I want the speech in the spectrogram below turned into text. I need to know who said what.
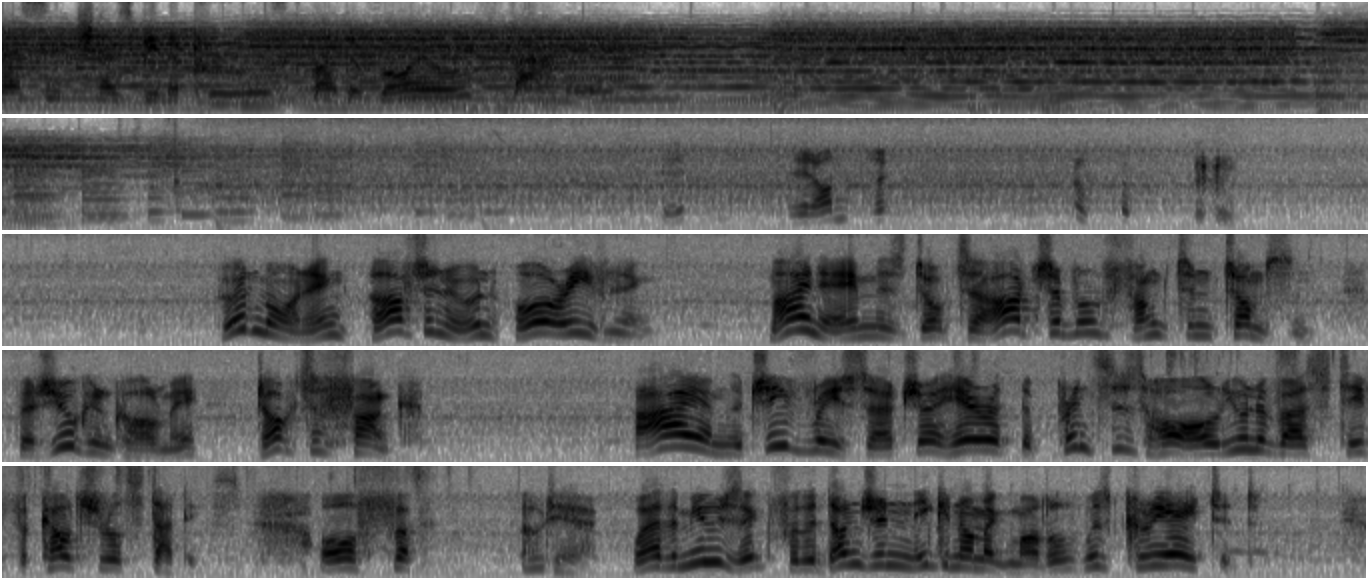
Speaker 1: Message has been approved by the royal family.
Speaker 2: Good morning, afternoon, or evening. My name is Dr. Archibald Funkton Thompson, but you can call me Dr. Funk. I am the chief researcher here at the Prince's Hall University for Cultural Studies, or for, oh dear, where the music for the Dungeon Economic Model was created.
